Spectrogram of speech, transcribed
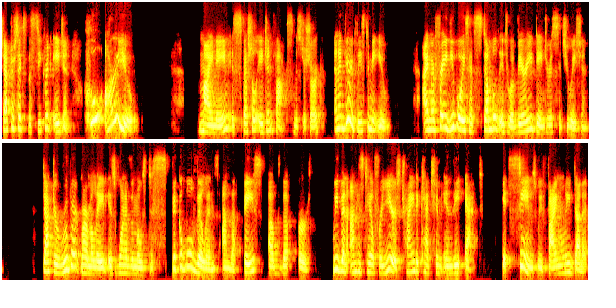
Chapter six The Secret Agent. Who are you? My name is Special Agent Fox, Mr. Shark, and I'm very pleased to meet you. I'm afraid you boys have stumbled into a very dangerous situation. Dr. Rupert Marmalade is one of the most despicable villains on the face of the earth. We've been on his tail for years trying to catch him in the act. It seems we've finally done it.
